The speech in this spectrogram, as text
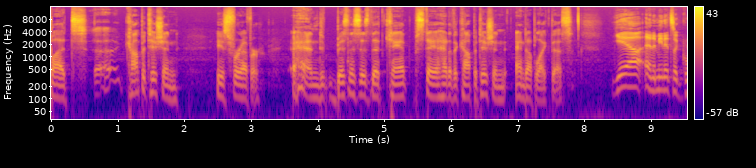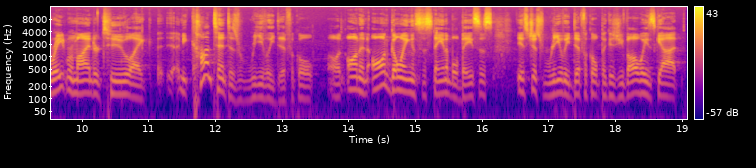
but uh, competition is forever, and businesses that can't stay ahead of the competition end up like this. Yeah, and I mean it's a great reminder too. Like, I mean, content is really difficult on, on an ongoing and sustainable basis. It's just really difficult because you've always got,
